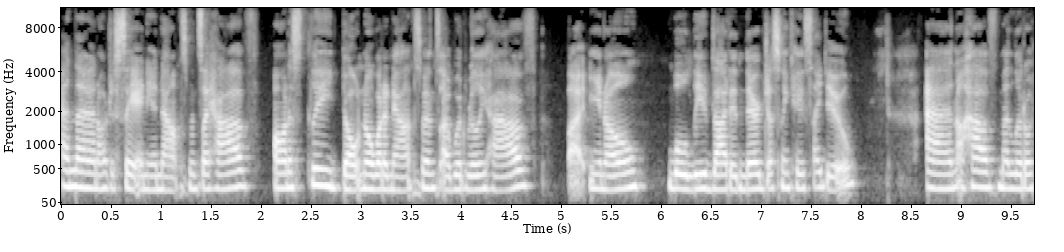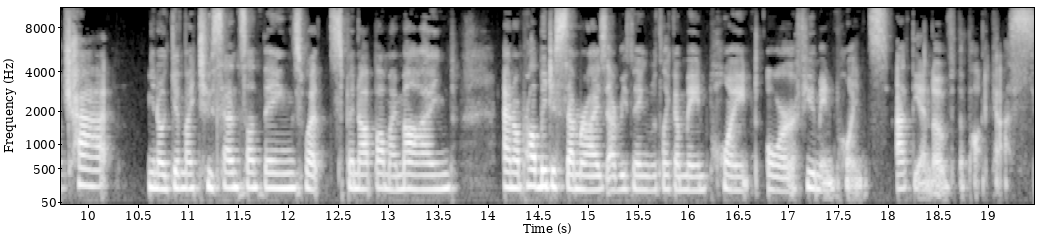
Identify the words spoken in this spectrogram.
and then I'll just say any announcements I have. Honestly, don't know what announcements I would really have, but you know, we'll leave that in there just in case I do. And I'll have my little chat you know, give my two cents on things, what's been up on my mind, and I'll probably just summarize everything with like a main point or a few main points at the end of the podcast.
